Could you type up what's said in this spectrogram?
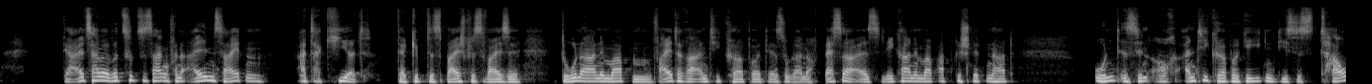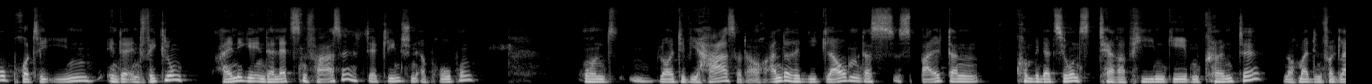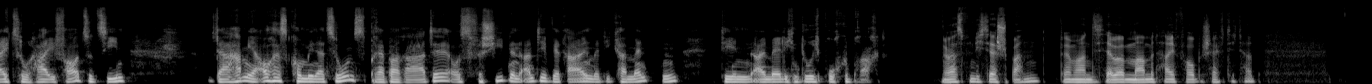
Der Alzheimer wird sozusagen von allen Seiten attackiert. Da gibt es beispielsweise Donanemab, ein weiterer Antikörper, der sogar noch besser als Lecanemab abgeschnitten hat. Und es sind auch Antikörper gegen dieses Tau-Protein in der Entwicklung, einige in der letzten Phase der klinischen Erprobung. Und Leute wie Haas oder auch andere, die glauben, dass es bald dann Kombinationstherapien geben könnte, nochmal den Vergleich zu HIV zu ziehen, da haben ja auch erst Kombinationspräparate aus verschiedenen antiviralen Medikamenten den allmählichen Durchbruch gebracht. Ja, das finde ich sehr spannend, wenn man sich selber mal mit HIV beschäftigt hat.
